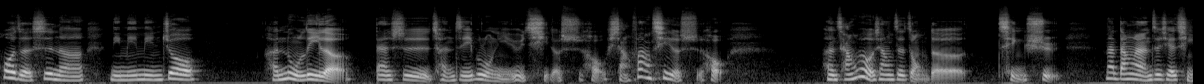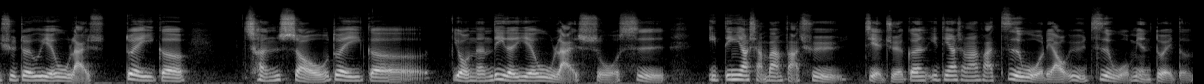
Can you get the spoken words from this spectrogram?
或者是呢，你明明就很努力了，但是成绩不如你预期的时候，想放弃的时候。很常会有像这种的情绪，那当然这些情绪对于业务来说，对一个成熟、对一个有能力的业务来说，是一定要想办法去解决，跟一定要想办法自我疗愈、自我面对的。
